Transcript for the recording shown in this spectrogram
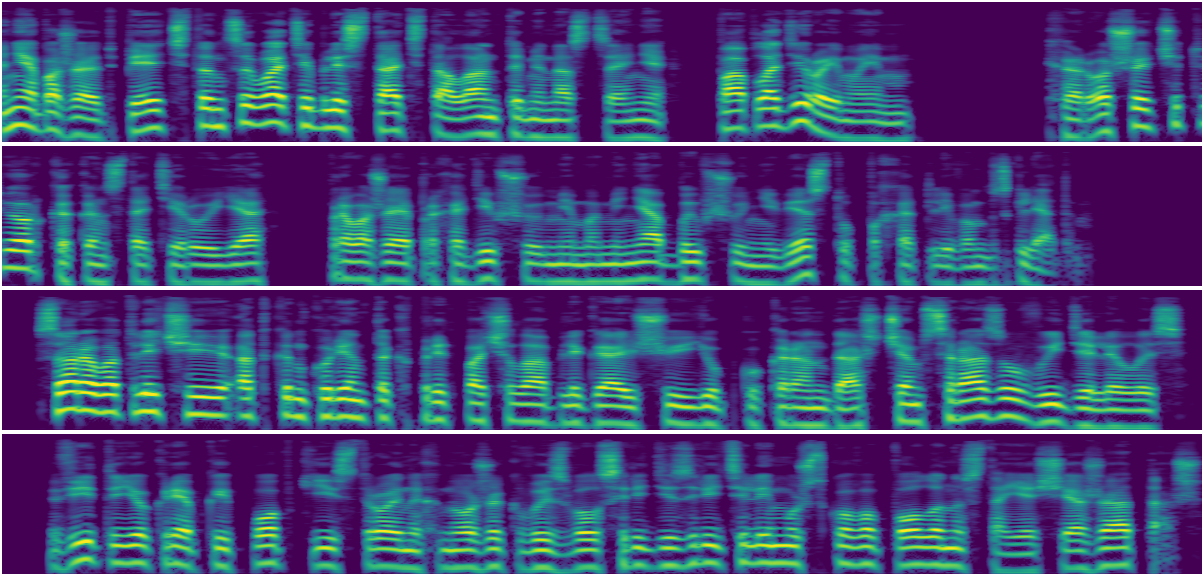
Они обожают петь, танцевать и блистать талантами на сцене. Поаплодируем им. Хорошая четверка, констатирую я, провожая проходившую мимо меня бывшую невесту похотливым взглядом. Сара, в отличие от конкуренток, предпочла облегающую юбку-карандаш, чем сразу выделилась. Вид ее крепкой попки и стройных ножек вызвал среди зрителей мужского пола настоящий ажиотаж.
